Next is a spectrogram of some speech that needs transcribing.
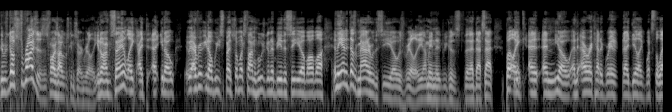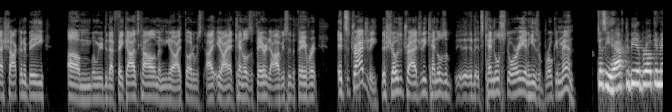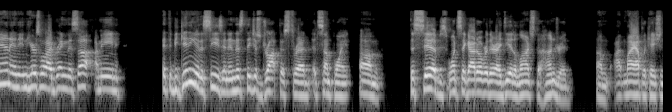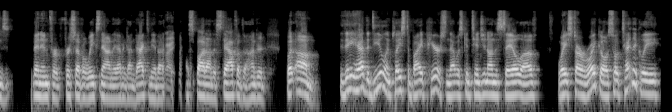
there was no surprises as far as I was concerned, really. You know what I'm saying? Like, I, uh, you know, every, you know, we spent so much time who's going to be the CEO, blah, blah. In the end, it doesn't matter who the CEO is really. I mean, because that, that's that. But like, and, and, you know, and Eric had a great idea, like, what's the last shot going to be? Um, when we did that fake odds column, and you know, I thought it was, I, you know, I had Kendall as a favorite, obviously the favorite. It's a tragedy. This show's a tragedy. Kendall's, a, it's Kendall's story, and he's a broken man. Does he have to be a broken man? And, and here's why I bring this up. I mean at the beginning of the season, and this they just dropped this thread at some point. Um, the Sibs, once they got over their idea to launch the hundred, um, I, my application's been in for for several weeks now, and they haven't gotten back to me about right. a spot on the staff of the hundred. But um, they had the deal in place to buy Pierce, and that was contingent on the sale of Waystar Royco. So technically,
